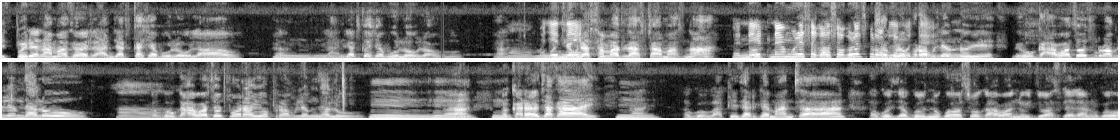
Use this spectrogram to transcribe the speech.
इथपर्यंत आम्हाला लांजात कशा बोलवलाव? हम्म. लांजात कशा बोलवलाव मग हा? मग म्हणजे तेवढा समजला असता आम्हास ना नेट नाहीमुळे सगळं. सगळंच प्रॉब्लेम सगळं होत प्रॉब्लेम नव्हे हो गावाचाच प्रॉब्लेम झालो अगो गावाचाच पोरा ह्यो प्रॉब्लेम झालो हा? मग करायचा काय. अगो बाकी सारख्या माणसान अगो जगूच नको असो गावान विश्वास केला नको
